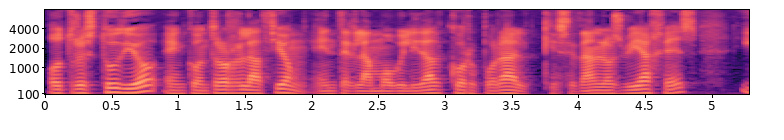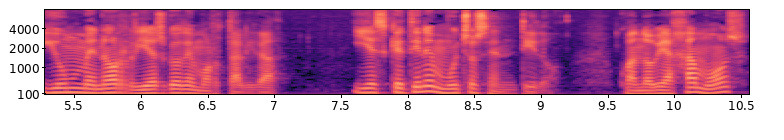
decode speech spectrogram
Otro estudio encontró relación entre la movilidad corporal que se da en los viajes y un menor riesgo de mortalidad. Y es que tiene mucho sentido. Cuando viajamos,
